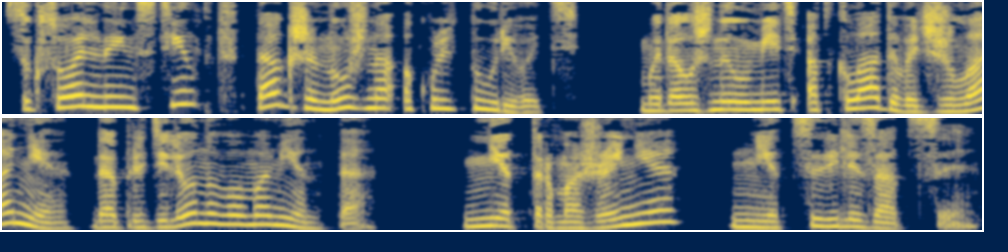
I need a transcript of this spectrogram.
Сексуальный инстинкт также нужно окультуривать. Мы должны уметь откладывать желания до определенного момента. Нет торможения, нет цивилизации.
